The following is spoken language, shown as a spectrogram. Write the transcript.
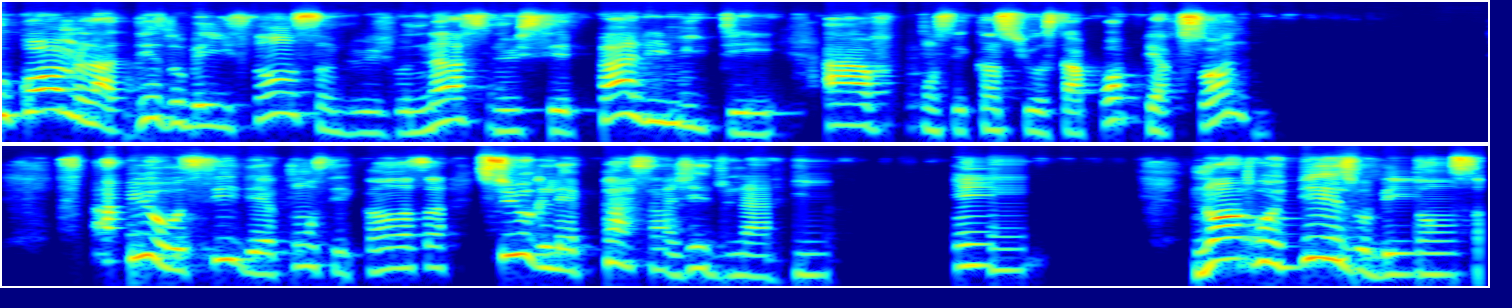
tout comme la désobéissance de Jonas ne s'est pas limitée à avoir des conséquences sur sa propre personne, ça a eu aussi des conséquences sur les passagers du navire. Notre désobéissance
